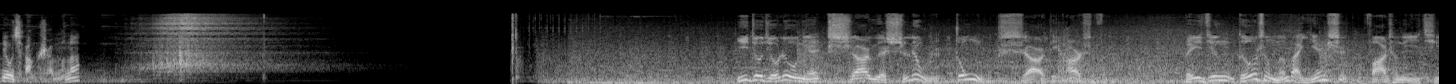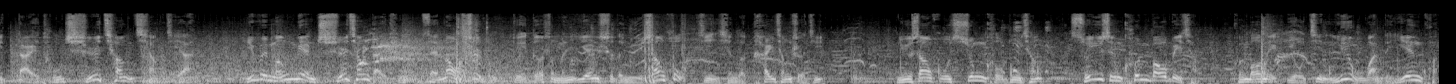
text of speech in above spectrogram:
又抢什么呢？一九九六年十二月十六日中午十二点二十分，北京德胜门外烟市发生了一起歹徒持枪抢劫案。一位蒙面持枪歹徒在闹市中对德胜门烟市的女商户进行了开枪射击。女商户胸口中枪，随身坤包被抢，坤包内有近六万的烟款。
